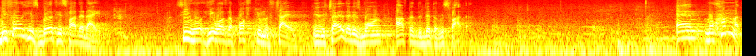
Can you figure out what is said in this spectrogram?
Before his birth, his father died. See, he was the posthumous child, in a child that is born after the death of his father. And Muhammad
